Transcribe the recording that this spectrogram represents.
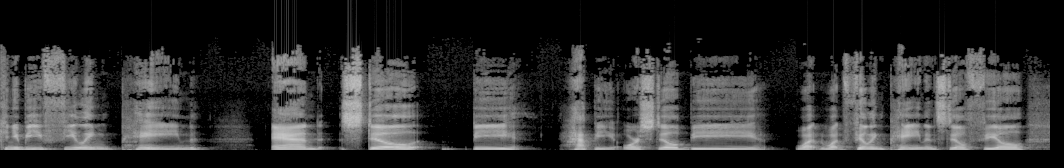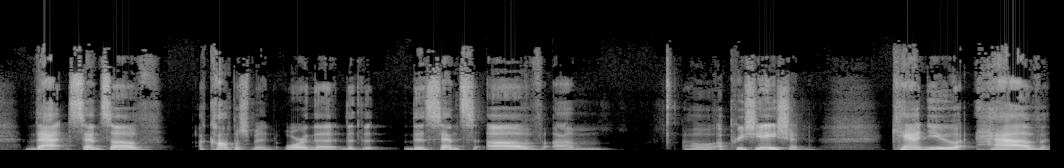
Can you be feeling pain and still be happy or still be what what feeling pain and still feel that sense of accomplishment or the the the, the sense of um, oh, appreciation? Can you have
